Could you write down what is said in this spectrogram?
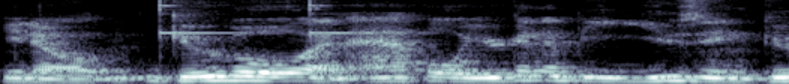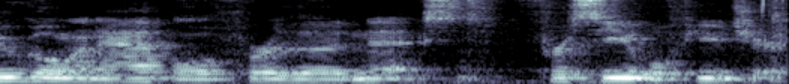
you know Google and Apple. You're going to be using Google and Apple for the next foreseeable future.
